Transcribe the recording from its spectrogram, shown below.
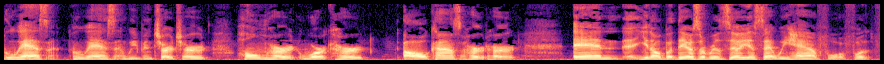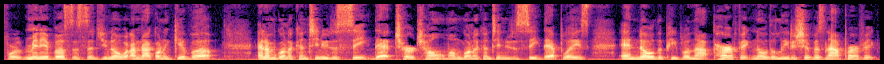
Who hasn't? Who hasn't? We've been church hurt, home hurt, work hurt, all kinds of hurt, hurt and uh, you know but there's a resilience that we have for for for many of us that said you know what i'm not going to give up and i'm going to continue to seek that church home i'm going to continue to seek that place and know the people are not perfect know the leadership is not perfect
